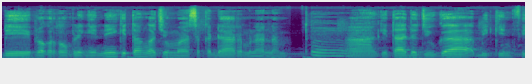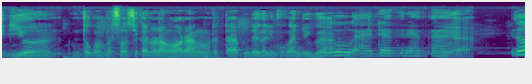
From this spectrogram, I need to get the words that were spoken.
di proker kompling ini kita nggak cuma sekedar menanam, Hmm. Nah, kita ada juga bikin video untuk mempersuasikan orang-orang tetap menjaga lingkungan juga. Uh, ada ternyata. Iya. Itu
